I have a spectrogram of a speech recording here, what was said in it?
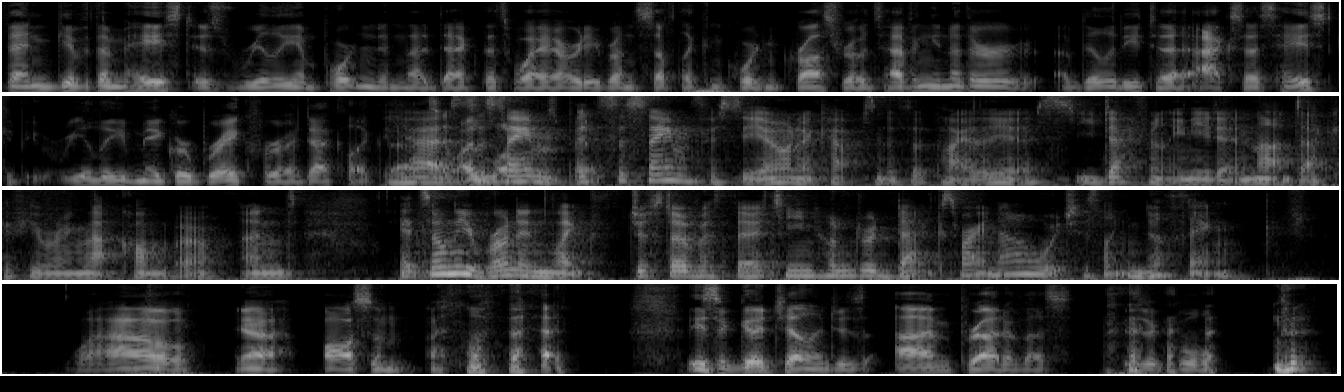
then give them haste is really important in that deck. That's why I already run stuff like Concordant Crossroads. Having another ability to access haste could be really make or break for a deck like that. Yeah, So it's I the love same. It's the same for Siona, Captain of the Pyleas. You definitely need it in that deck if you're running that combo, and it's only running like just over thirteen hundred decks right now, which is like nothing. Wow. Yeah. Awesome. I love that. These are good challenges. I'm proud of us. These are cool.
